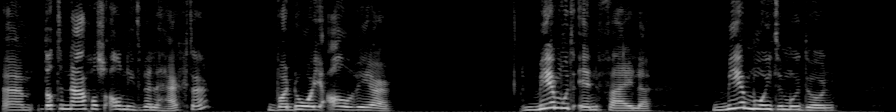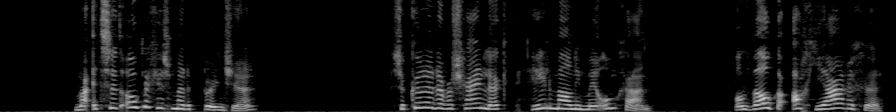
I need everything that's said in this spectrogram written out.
um, dat de nagels al niet willen hechten, waardoor je alweer meer moet inveilen, meer moeite moet doen. Maar het zit ook nog eens met het puntje. Ze kunnen er waarschijnlijk helemaal niet mee omgaan. Want welke achtjarige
